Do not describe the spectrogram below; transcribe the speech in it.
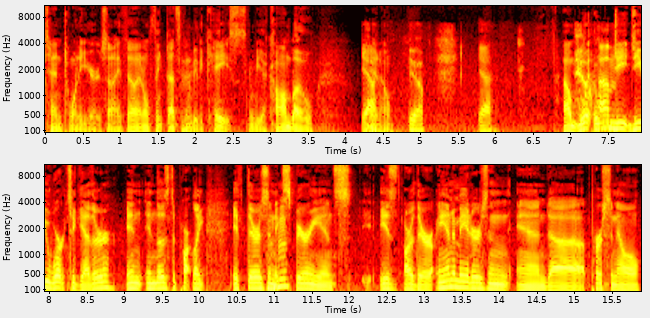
10, 20 years, and I, I don't think that's going to be the case. It's going to be a combo. Yeah. You know. yeah. Yeah. Um, what, Um, do, you- do you work together in, in those depart? Like, if there's Mm-hmm. an experience, is are there animators and and uh, personnel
